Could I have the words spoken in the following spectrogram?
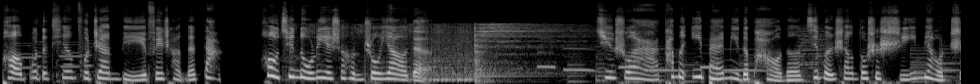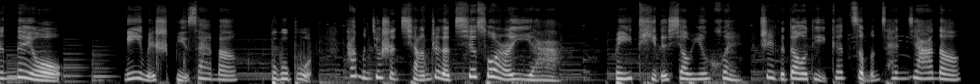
跑步的天赋占比非常的大，后期努力也是很重要的。据说啊，他们一百米的跑呢，基本上都是十一秒之内哦。你以为是比赛吗？不不不，他们就是强者的切磋而已啊！北体的校运会，这个到底该怎么参加呢？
